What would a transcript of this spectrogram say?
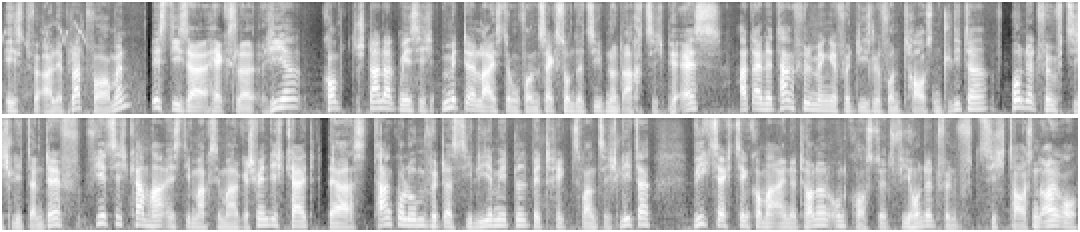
ist für alle Plattformen. Ist dieser Häcksler hier, kommt standardmäßig mit der Leistung von 687 PS, hat eine Tankfüllmenge für Diesel von 1000 Liter, 150 Litern DEF, 40 km/h ist die Maximalgeschwindigkeit, das Tankvolumen für das Siliermittel beträgt 20 Liter, wiegt 16,1 Tonnen und kostet 450.000 Euro.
